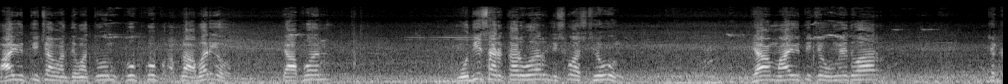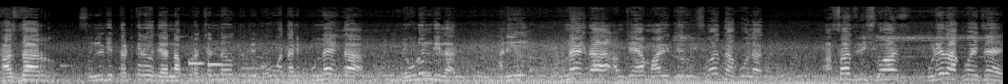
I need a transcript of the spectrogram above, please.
महायुतीच्या माध्यमातून खूप खूप आपला आभारी आहोत की आपण मोदी सरकारवर विश्वास ठेवून या महायुतीचे उमेदवार जे खासदार सुनीलजी तटकरे होते यांना प्रचंड तुम्ही बहुमताने पुन्हा एकदा निवडून दिलात. आणि पुन्हा एकदा आमच्या या महायुतीवर विश्वास दाखवलात. असाच विश्वास पुढे दाखवायचा आहे.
